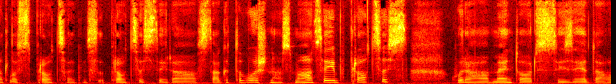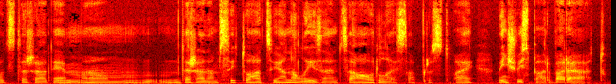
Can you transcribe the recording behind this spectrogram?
atlases procesa, procesa ir uh, sagatavošanās, mācību process, kurā mentors iziet daudz dažādiem, um, dažādām situāciju analīzēm cauri, lai saprastu, vai viņš vispār varētu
